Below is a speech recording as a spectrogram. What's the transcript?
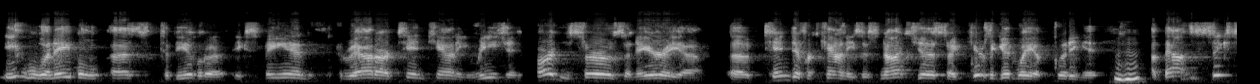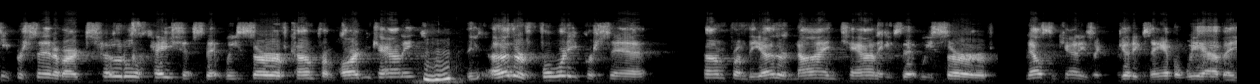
It will enable us to be able to expand throughout our 10 county region. Hardin serves an area of 10 different counties. It's not just, like, here's a good way of putting it. Mm-hmm. About 60% of our total patients that we serve come from Hardin County. Mm-hmm. The other 40% come from the other nine counties that we serve. Nelson County is a good example. We have a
